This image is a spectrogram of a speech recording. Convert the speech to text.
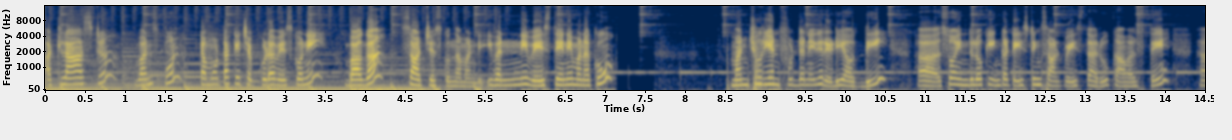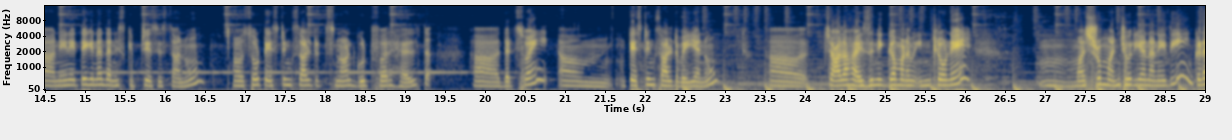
At last one spoon tomato ketchup కూడా వేసుకొని బాగా స్టార్ట్ చేసుకుందామండి. ఇవన్నీ వేస్తేనే మనకు మంచూరియన్ ఫుడ్ అనేది రెడీ అవుద్ది. సో ఇందులోకి ఇంకా టేస్టింగ్ సాల్ట్ వేస్తారు కావాల్స్తే. నేనైతే గిన దాన్ని స్కిప్ చేసేస్తాను. So tasting salt it's not good for health. That's why tasting salt వేయను. చాలా హైజీనిక్గా మనం ఇంట్లోనే మష్రూమ్ మంచూరియన్ అనేది ఇక్కడ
